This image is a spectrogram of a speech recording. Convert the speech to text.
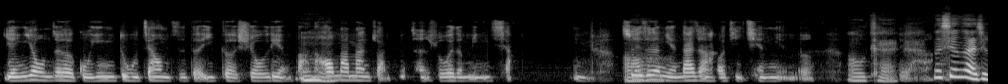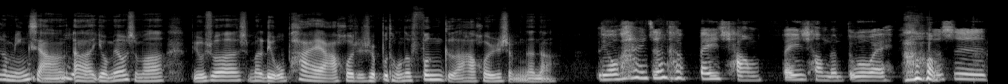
沿用这个古印度这样子的一个修炼法，然后慢慢转变成所谓的冥想。嗯，所以这个年代真的好几千年了。OK，那现在这个冥想呃有没有什么，比如说什么流派啊，或者是不同的风格啊，或者是什么的呢？流派真的非常非常的多哎，就是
